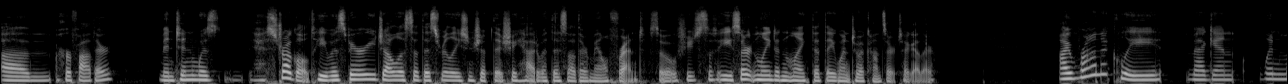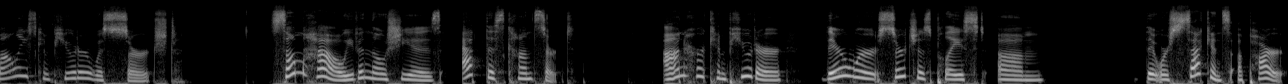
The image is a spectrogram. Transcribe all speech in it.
um, her father, Minton was struggled. He was very jealous of this relationship that she had with this other male friend. So she he certainly didn't like that they went to a concert together. Ironically, Megan, when Molly's computer was searched, somehow, even though she is at this concert, on her computer, there were searches placed um, that were seconds apart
